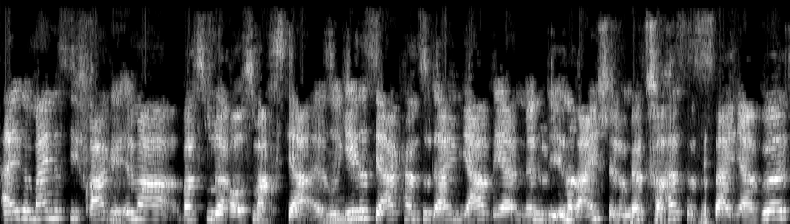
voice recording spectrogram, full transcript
Allgemein ist die Frage immer, was du daraus machst, ja. Also mhm. jedes Jahr kannst du dein Jahr werden, wenn du die innere Einstellung dazu hast, dass es dein Jahr wird.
